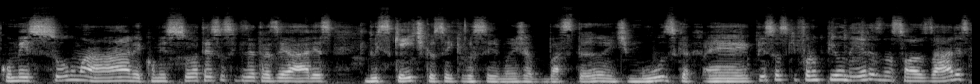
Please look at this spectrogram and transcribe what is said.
começou numa área, começou até se você quiser trazer áreas do skate, que eu sei que você manja bastante, música, é, pessoas que foram pioneiras nas suas áreas,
